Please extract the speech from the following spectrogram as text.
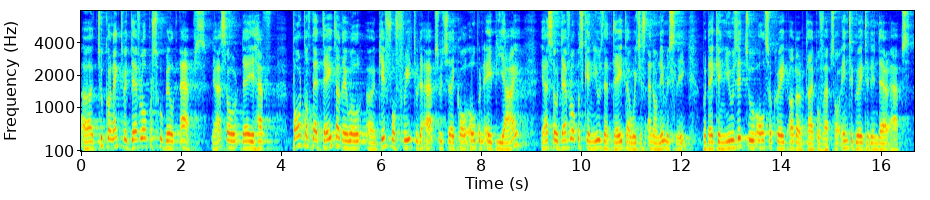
uh, to connect with developers who build apps. Yeah, so they have Part of that data they will uh, give for free to the apps, which they call Open API. Yeah, so developers can use that data, which is anonymously, but they can use it to also create other type of apps or integrate it in their apps.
